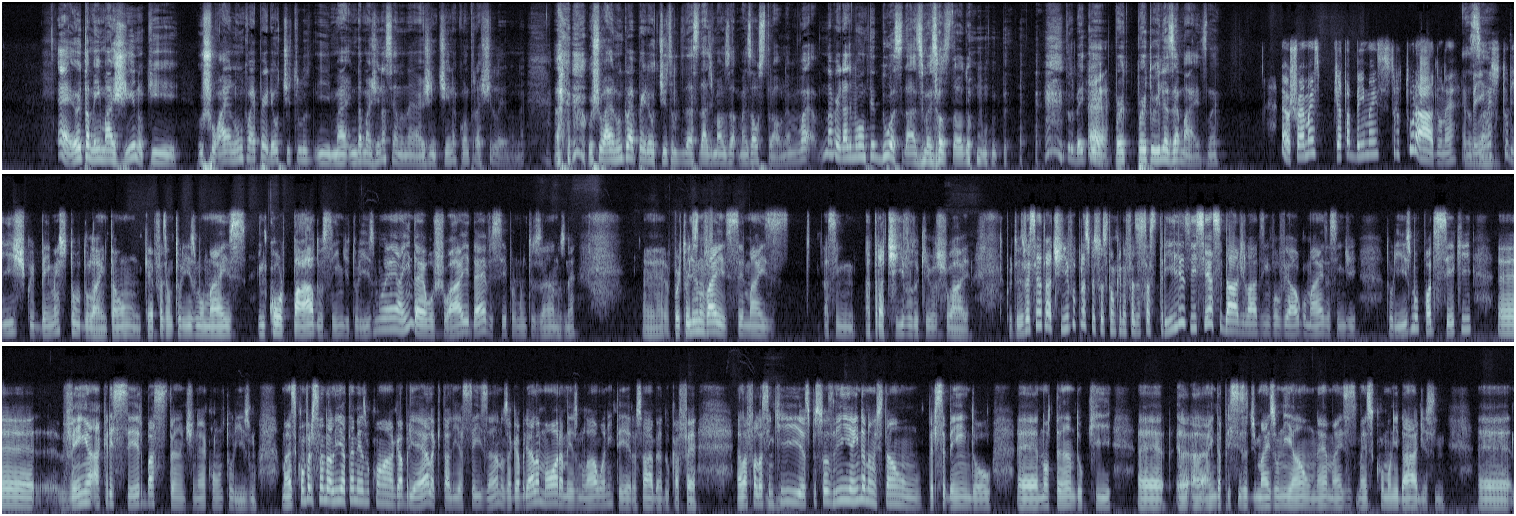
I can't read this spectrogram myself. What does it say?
É, eu também imagino que o Chuaia nunca vai perder o título, e ainda imagina sendo, né? Argentina contra chileno, né? o Chuaia nunca vai perder o título da cidade mais, mais austral, né? Vai, na verdade, vão ter duas cidades mais austral do mundo. Tudo bem que é. Porto Ilhas é mais, né? É, o Chuaia é mais, já está bem mais estruturado, né? É Exato. bem mais turístico e bem mais tudo lá. Então, quer fazer um turismo mais encorpado, assim, de turismo, é, ainda é o Ushuaia e deve ser por muitos anos, né? É, Porto Williams não vai ser mais assim atrativo do que o Ushuaia. Porto Williams vai ser atrativo para as pessoas que estão querendo fazer essas trilhas e se a cidade lá desenvolver algo mais assim de turismo, pode ser que é, venha a crescer bastante né, com o turismo. Mas conversando ali até mesmo com a Gabriela, que está ali há seis anos, a Gabriela mora mesmo lá o ano inteiro, sabe, a do café. Ela fala assim uhum. que as pessoas ali ainda não estão percebendo ou é, notando que é, ainda precisa de mais união, né, mais, mais comunidade, assim, é,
